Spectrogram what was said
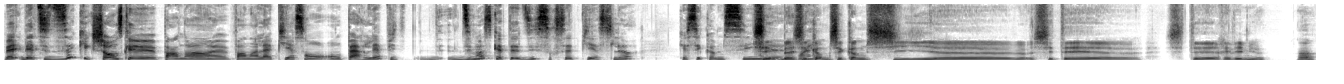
Ben, ben, tu disais quelque chose que pendant, euh, pendant la pièce, on, parlait, puis dis-moi ce que tu as dit sur cette pièce-là. Que c'est comme si. C'est ben, comme, comme si euh, c'était c'était rêver mieux. Hein?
